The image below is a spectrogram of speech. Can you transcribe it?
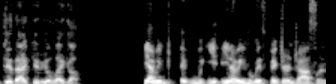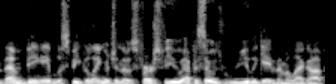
did that give you a leg up? Yeah, I mean, it, you you know, even with Victor and Jocelyn, them being able to speak the language in those first few episodes really gave them a leg up.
